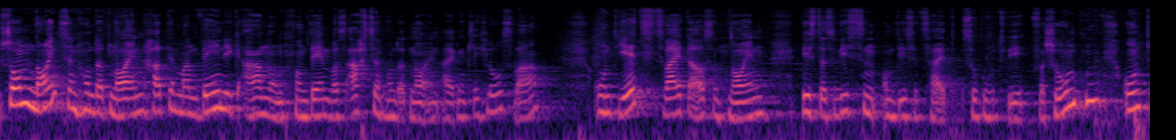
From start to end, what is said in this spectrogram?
Schon 1909 hatte man wenig Ahnung von dem, was 1809 eigentlich los war. Und jetzt, 2009, ist das Wissen um diese Zeit so gut wie verschwunden. Und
